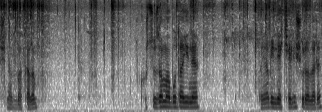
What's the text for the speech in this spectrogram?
Şuna bir bakalım. Kurtsuz ama bu da yine baya bir lekeli şuraları.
